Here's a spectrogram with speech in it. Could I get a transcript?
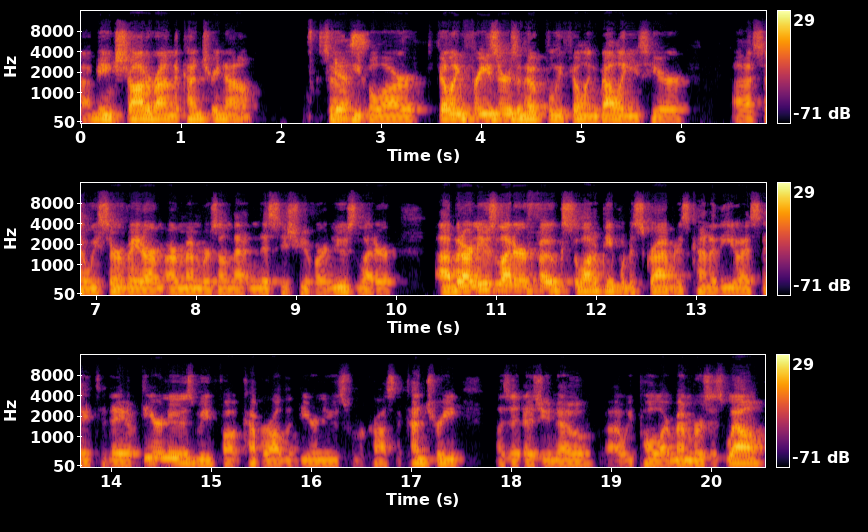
uh, being shot around the country now. So yes. people are filling freezers and hopefully filling bellies here uh, so we surveyed our, our members on that in this issue of our newsletter. Uh, but our newsletter, folks, a lot of people describe it as kind of the USA Today of deer news. We cover all the deer news from across the country. As, it, as you know, uh, we poll our members as well.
